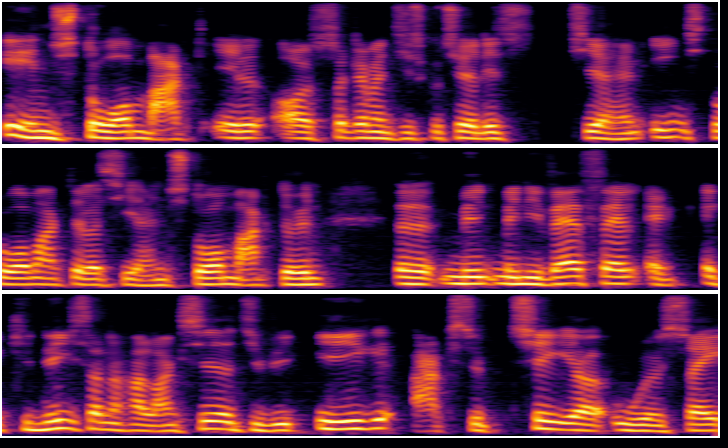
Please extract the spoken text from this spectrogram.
en stor magt, og så kan man diskutere lidt, siger han en stor magt, eller siger han stor magtøn. Øh, men, men i hvert fald, at, at kineserne har lanceret, at de vil ikke acceptere USA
